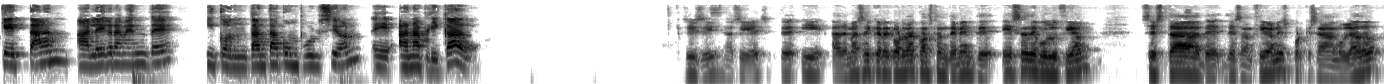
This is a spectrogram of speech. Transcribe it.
que tan alegremente y con tanta compulsión eh, han aplicado. Sí, sí, así es. Eh, y además hay que recordar constantemente, esa devolución se está de, sanciones porque se ha anulado,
